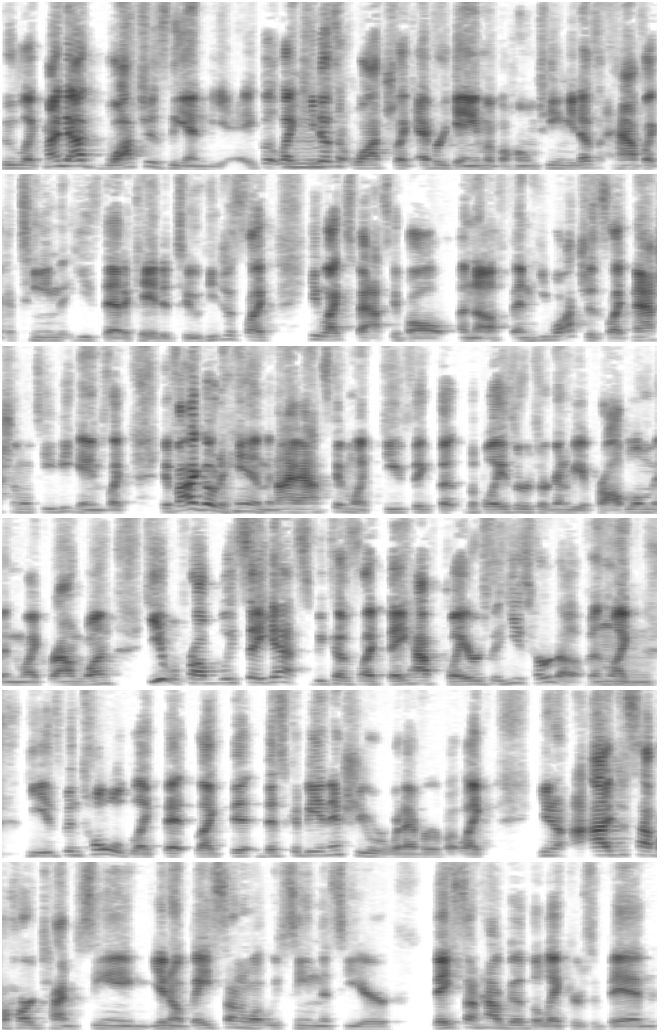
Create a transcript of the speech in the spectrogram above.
who like my dad watches the NBA, but like he Mhm. doesn't watch like every game of a home team. He doesn't have like a team that he's dedicated to. He just like he likes basketball enough and he watches like national TV games. Like if I go to him and I ask him like, do you think that the Blazers are going to be a problem in like round one? He will probably say yes because like they have players that he's heard of and like Mhm. he has been told like that like th- this could be an issue or whatever. But like you know, I-, I just have a hard time seeing you know based on what we've seen this year. Based on how good the Lakers have been,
